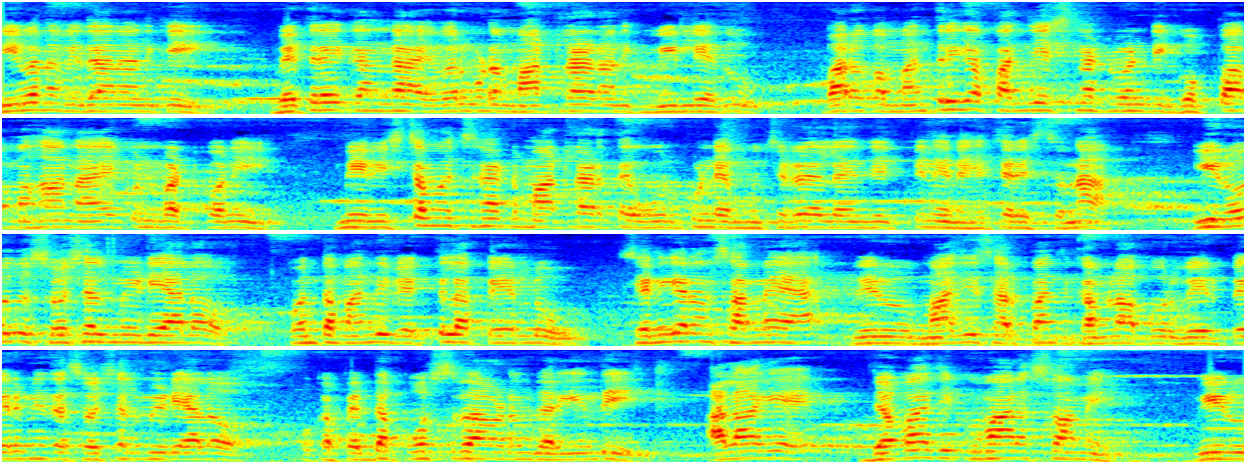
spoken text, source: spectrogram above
జీవన విధానానికి వ్యతిరేకంగా ఎవరు కూడా మాట్లాడడానికి వీల్లేదు. వారు ఒక మంత్రిగా పనిచేసినటువంటి గొప్ప మహానాయకుని పట్టుకొని మీరు ఇష్టం వచ్చినట్టు మాట్లాడితే ఊరుకుండే ముచ్చటలే అని చెప్పి నేను హెచ్చరిస్తున్నా. ఈరోజు సోషల్ మీడియాలో కొంతమంది వ్యక్తుల పేర్లు శనిగరం సమ్మయ్య వీరు మాజీ సర్పంచ్ కమలాపూర్ వీరి పేరు మీద సోషల్ మీడియాలో ఒక పెద్ద పోస్ట్ రావడం జరిగింది. అలాగే జవాజీ కుమారస్వామి వీరు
